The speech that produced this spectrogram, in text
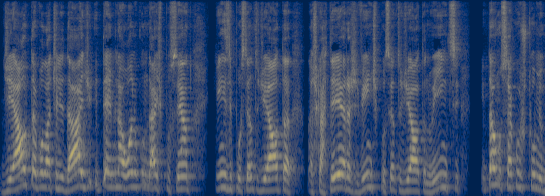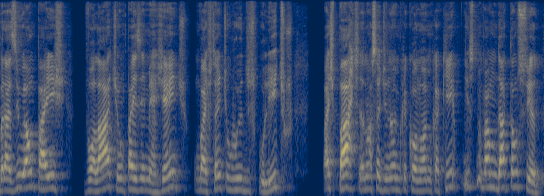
de alta volatilidade e terminar o ano com 10%, 15% de alta nas carteiras, 20% de alta no índice. Então se acostume, o Brasil é um país volátil, é um país emergente, com bastante ruídos políticos, faz parte da nossa dinâmica econômica aqui. Isso não vai mudar tão cedo,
